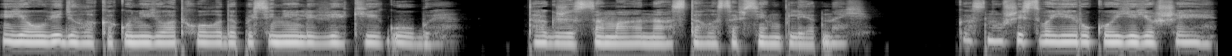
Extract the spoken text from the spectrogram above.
и я увидела, как у нее от холода посинели веки и губы. Также сама она стала совсем бледной. Коснувшись своей рукой ее шеи,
